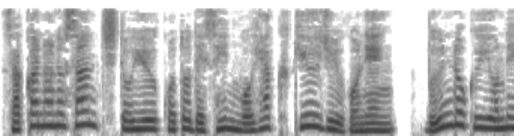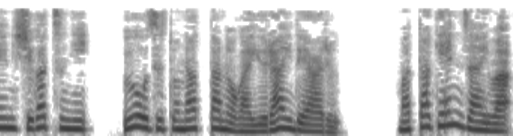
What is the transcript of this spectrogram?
魚の産地ということで1595年、文禄4年4月に、魚津となったのが由来である。また現在は、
